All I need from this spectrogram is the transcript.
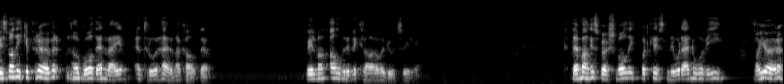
Hvis man ikke prøver å gå den veien en tror Herren har kalt dem, vil man aldri bli klar over Guds vilje. Det er mange spørsmål i vårt kristenliv hvor det er noe vi må gjøre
